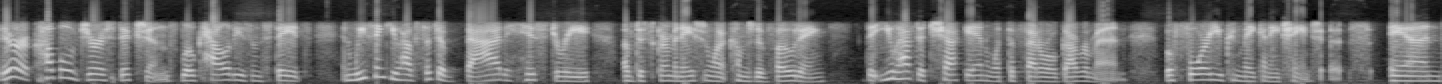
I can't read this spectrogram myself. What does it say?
there are a couple of jurisdictions, localities, and states, and we think you have such a bad history of discrimination when it comes to voting that you have to check in with the federal government before you can make any changes. And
